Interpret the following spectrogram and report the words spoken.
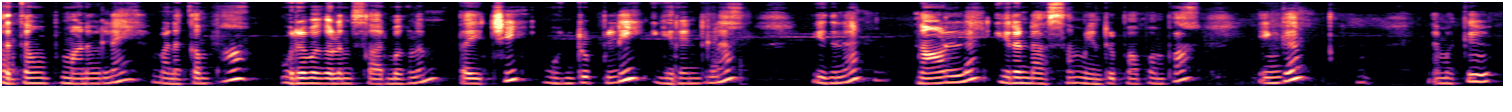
பத்தாம் வகுப்பு மாணவர்களே வணக்கம்ப்பா. உறவுகளும் சார்புகளும் பயிற்சி ஒன்று புள்ளி இரண்டில் இதில் நாலில் இரண்டு அசம் என்று பார்ப்போம்ப்பா. இங்கே நமக்கு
